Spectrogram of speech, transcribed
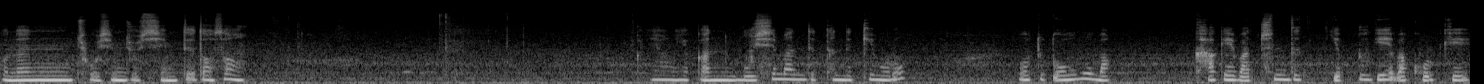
이거는 조심조심 뜯어서 그냥 약간 무심한 듯한 느낌으로 이것도 너무 막 각에 맞춘 듯 예쁘게 막 그렇게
